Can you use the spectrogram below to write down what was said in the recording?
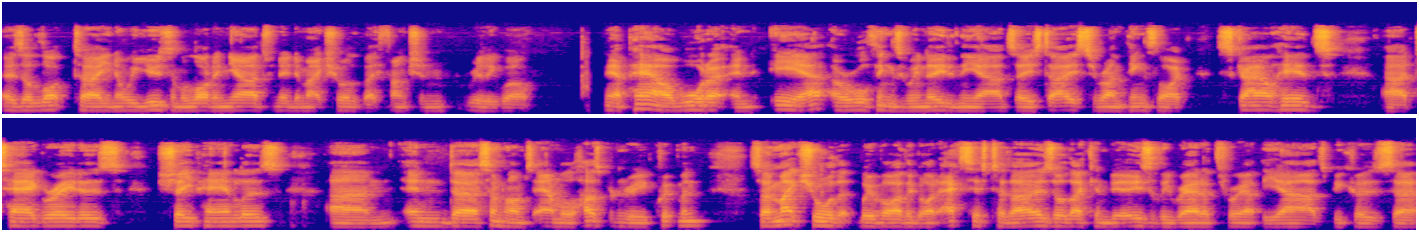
There's a lot, uh, you know, we use them a lot in yards. We need to make sure that they function really well. Now, power, water, and air are all things we need in the yards these days to run things like scale heads, uh, tag readers, sheep handlers, um, and uh, sometimes animal husbandry equipment. So make sure that we've either got access to those or they can be easily routed throughout the yards because uh,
